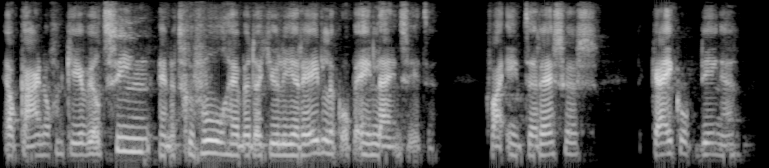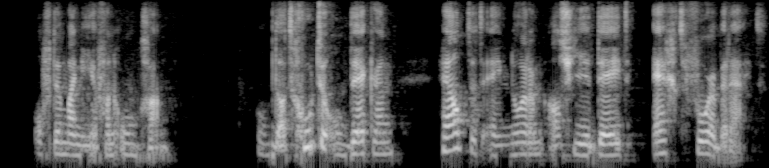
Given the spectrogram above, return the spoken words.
elkaar nog een keer wilt zien en het gevoel hebben dat jullie redelijk op één lijn zitten, qua interesses, kijk op dingen of de manier van omgang. Om dat goed te ontdekken, helpt het enorm als je je date echt voorbereidt.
